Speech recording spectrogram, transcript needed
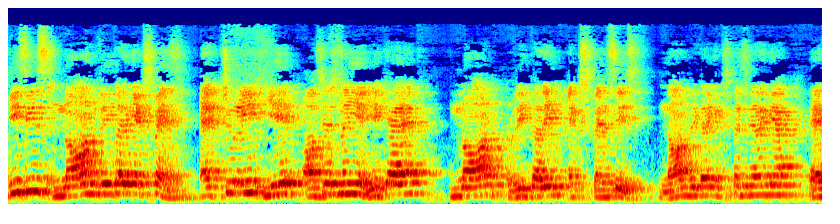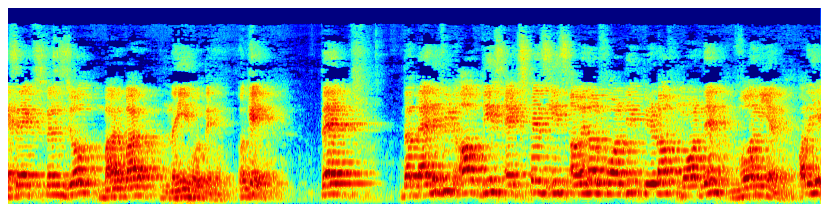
this is non recurring expense actually ये असेट नहीं है, ये क्या है? Non recurring expenses non recurring expenses यानी क्या? ऐसे एक्सपेंस जो बार बार नहीं होते हैं। Okay that the benefit of this expense is available for the period of more than one year और ये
